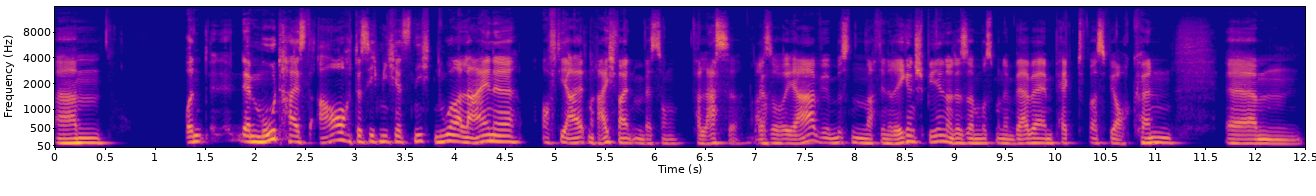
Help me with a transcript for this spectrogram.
Ähm, und der Mut heißt auch, dass ich mich jetzt nicht nur alleine auf die alten Reichweitenmessungen verlasse. Also ja, wir müssen nach den Regeln spielen und deshalb muss man den Werbeimpact, was wir auch können, ähm,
